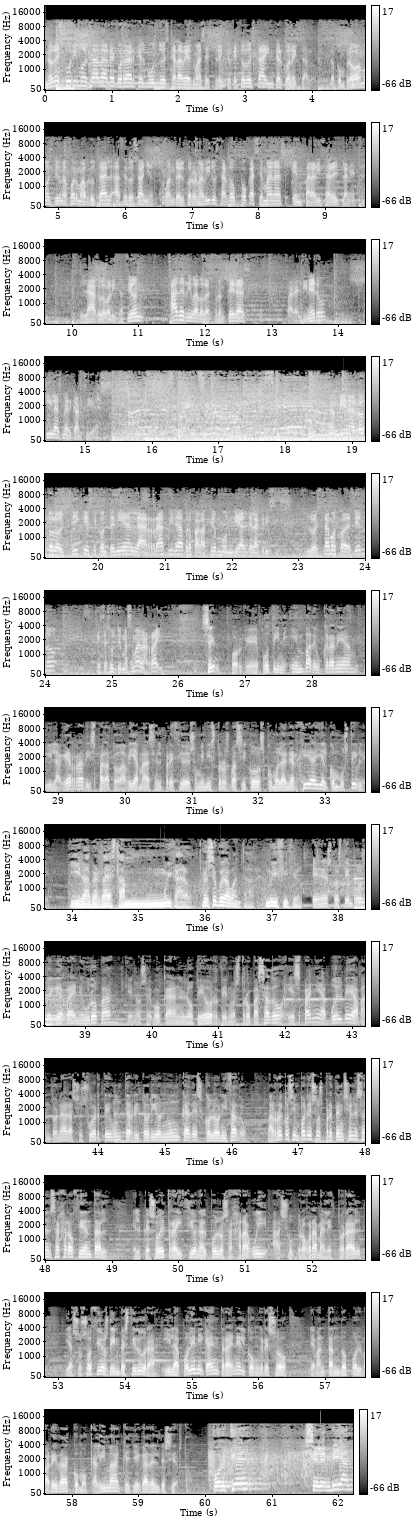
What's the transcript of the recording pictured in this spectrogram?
No descubrimos nada al recordar que el mundo es cada vez más estrecho, que todo está interconectado. Lo comprobamos de una forma brutal hace dos años, cuando el coronavirus tardó pocas semanas en paralizar el planeta. La globalización ha derribado las fronteras para el dinero y las mercancías. También ha roto los diques que contenían la rápida propagación mundial de la crisis. Lo estamos padeciendo estas últimas semanas, Ray. Sí, porque Putin invade Ucrania y la guerra dispara todavía más el precio de suministros básicos como la energía y el combustible. Y la verdad está muy caro, no se puede aguantar, muy difícil. En estos tiempos de guerra en Europa, que nos evocan lo peor de nuestro pasado, España vuelve a abandonar a su suerte un territorio nunca descolonizado. Marruecos impone sus pretensiones en el Sáhara Occidental. El PSOE traiciona al pueblo saharaui, a su programa electoral y a sus socios de investidura. Y la polémica entra en el Congreso levantando polvareda como calima que llega del desierto. ¿Por qué se le envían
